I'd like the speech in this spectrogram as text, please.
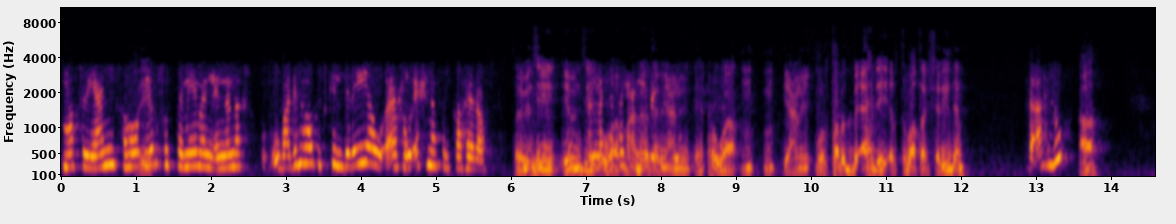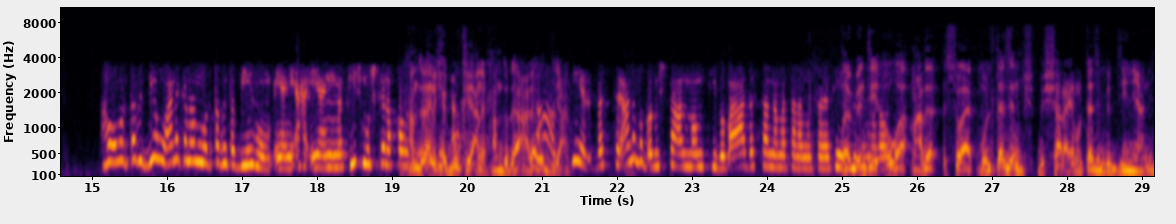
في مصر يعني فهو طيب. بيرفض تماما إن أنا وبعدين هو في اسكندرية وإحنا في القاهرة طيب يا بنتي يا بنتي هو معذرة كبيرة يعني هو يعني مرتبط بأهله ارتباطا شديدا؟ بأهله؟ آه. هو مرتبط بيهم وأنا كمان مرتبطة بيهم. يعني أح- يعني ما فيش مشكلة خالص. الحمد لله بيحبوك يعني الحمد لله على آه ود يعني. كتير. بس أنا ببقى مشتاقه لمامتي ببقى قاعدة سنة مثلا وسنتين طيب بنتي. هو مع السؤال ملتزم بالشرع ملتزم بالدين يعني؟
